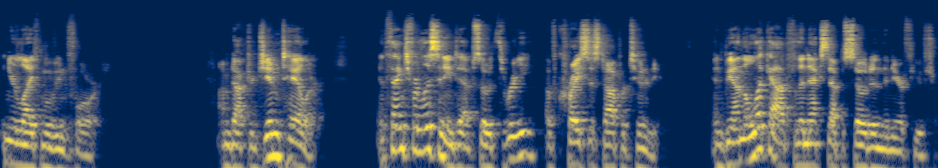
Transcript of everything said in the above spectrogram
in your life moving forward. I'm Dr. Jim Taylor, and thanks for listening to episode three of Crisis to Opportunity. And be on the lookout for the next episode in the near future.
